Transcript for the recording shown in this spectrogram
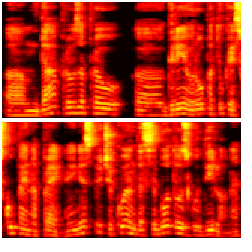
um, da pravzaprav uh, gre Evropa tukaj skupaj naprej. Ne. In jaz pričakujem, da se bo to zgodilo. Ne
